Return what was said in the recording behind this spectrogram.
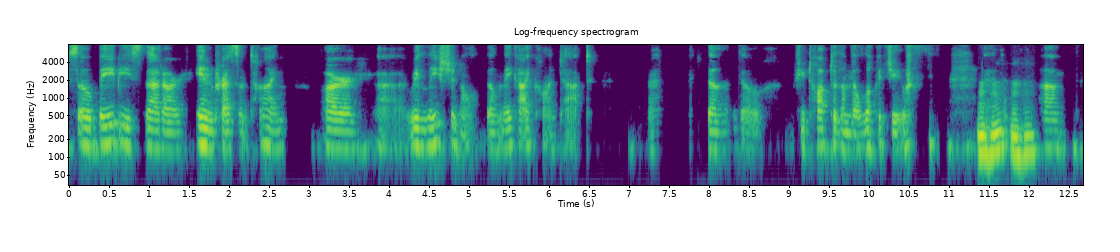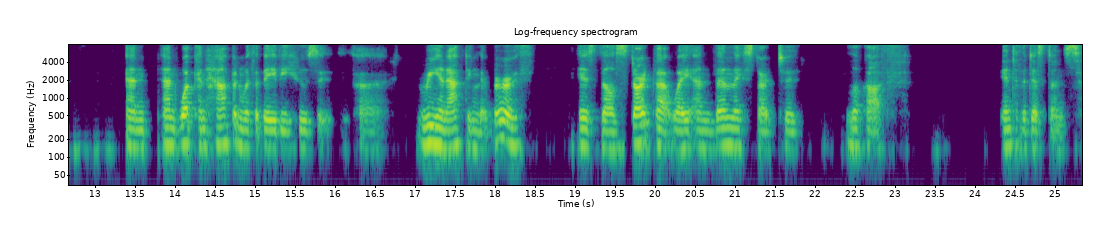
So babies that are in present time are uh, relational. They'll make eye contact. They'll, they'll, if you talk to them, they'll look at you. mm-hmm, mm-hmm. Um, and and what can happen with a baby who's uh, reenacting their birth is they'll start that way, and then they start to look off into the distance,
